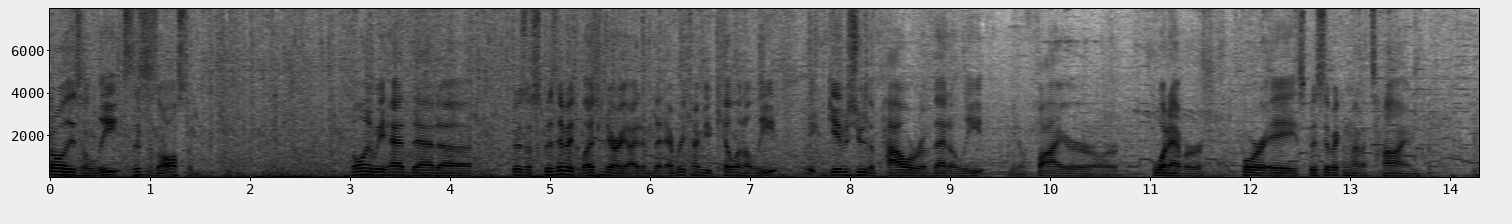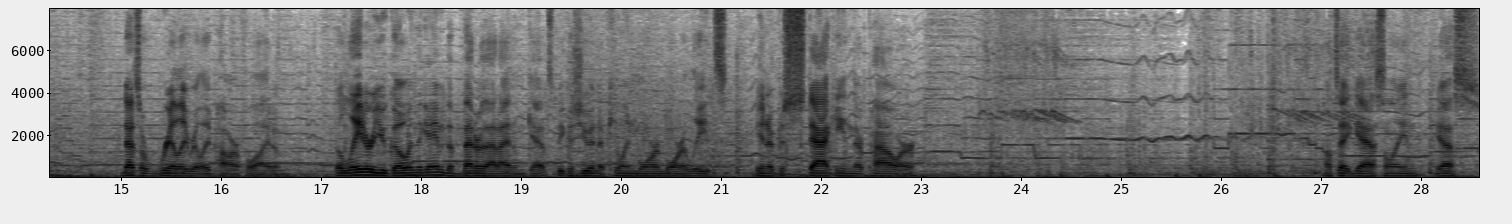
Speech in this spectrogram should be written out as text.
At all these elites. This is awesome. If only we had that, uh, there's a specific legendary item that every time you kill an elite, it gives you the power of that elite, you know, fire or whatever, for a specific amount of time. That's a really, really powerful item. The later you go in the game, the better that item gets because you end up killing more and more elites. You end up just stacking their power. I'll take gasoline. Yes.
